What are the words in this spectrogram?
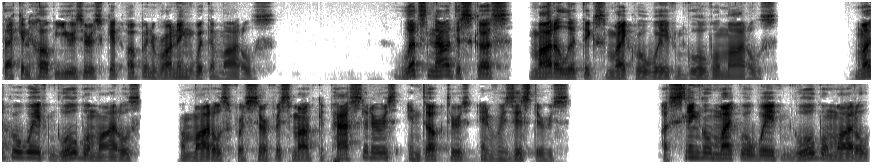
that can help users get up and running with the models. Let's now discuss Modelithics Microwave Global Models. Microwave Global Models are models for surface mount capacitors, inductors, and resistors. A single microwave global model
